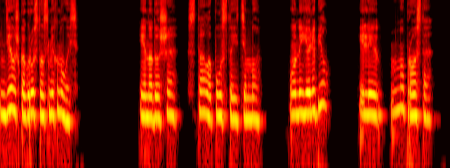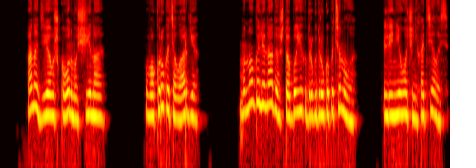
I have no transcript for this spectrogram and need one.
Девушка грустно усмехнулась. И на душе стало пусто и темно. Он ее любил? Или, ну, просто? Она девушка, он мужчина. Вокруг эти ларги. Много ли надо, чтобы их друг друга потянуло? Лине очень хотелось,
